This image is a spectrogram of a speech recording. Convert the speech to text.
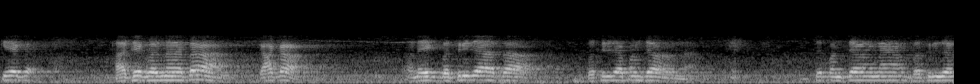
કે આઠે ઘરના હતા, કાકા, અને એક ભત્રીજા હતા. ભત્રીજા પંચાવનના તે પંચાવનના ભત્રીજા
